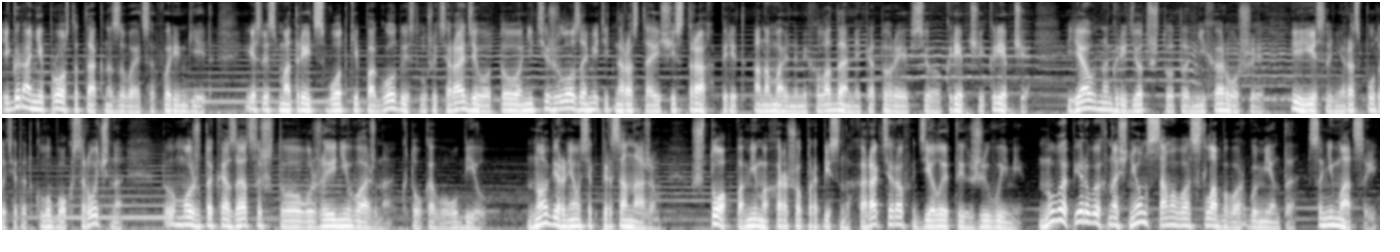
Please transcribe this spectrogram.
Игра не просто так называется Фаренгейт. Если смотреть сводки погоды и слушать радио, то не тяжело заметить нарастающий страх перед аномальными холодами, которые все крепче и крепче. Явно грядет что-то нехорошее, и если не распутать этот клубок срочно, то может оказаться, что уже и не важно, кто кого убил. Но вернемся к персонажам. Что, помимо хорошо прописанных характеров, делает их живыми? Ну, во-первых, начнем с самого слабого аргумента, с анимацией.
